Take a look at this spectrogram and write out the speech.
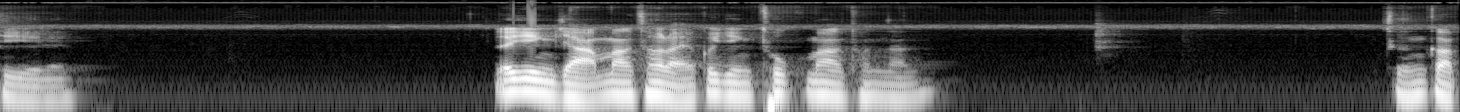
ทีเลย และยิ่งอยากมากเท่าไหร่ก็ยิ่งทุกข์มากเท่านั้น ถึงกับ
